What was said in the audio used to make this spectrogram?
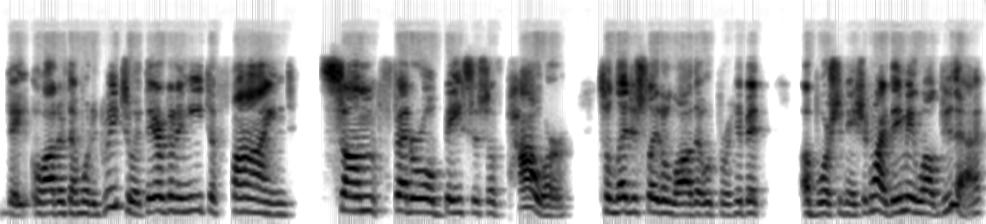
they, a lot of them would agree to it, they are going to need to find some federal basis of power to legislate a law that would prohibit abortion nationwide. They may well do that.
